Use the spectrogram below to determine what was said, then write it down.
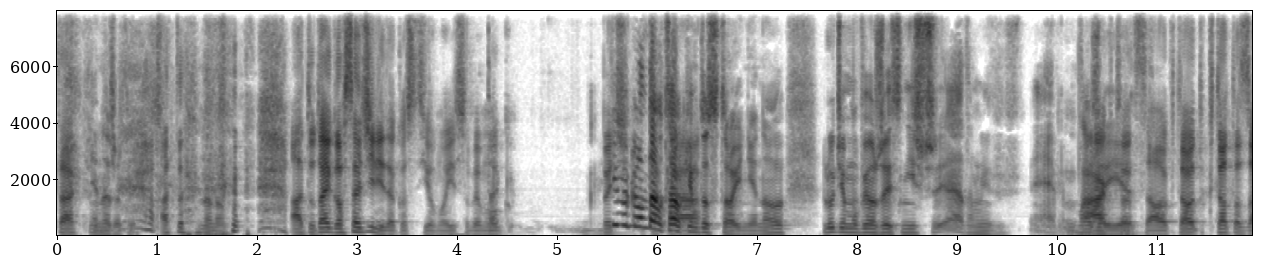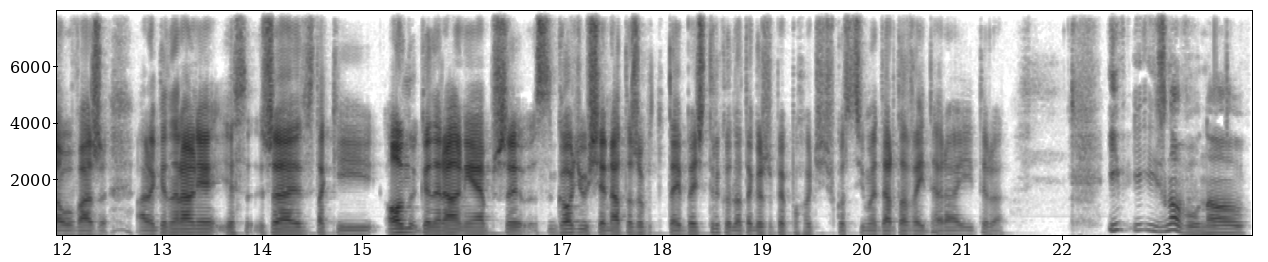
Tak. Nie no, A, to... no, no. A tutaj go wsadzili do kostiumu i sobie mógł tak być. I wyglądał taka... całkiem dostojnie. No, ludzie mówią, że jest niższy. Ja tam nie, nie wiem, może tak, jest. To, kto, kto to zauważy? Ale generalnie jest, że jest taki. On generalnie przy, zgodził się na to, żeby tutaj być, tylko dlatego, żeby pochodzić w kostiumie Darta Vadera i tyle. I, i, i znowu, no.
